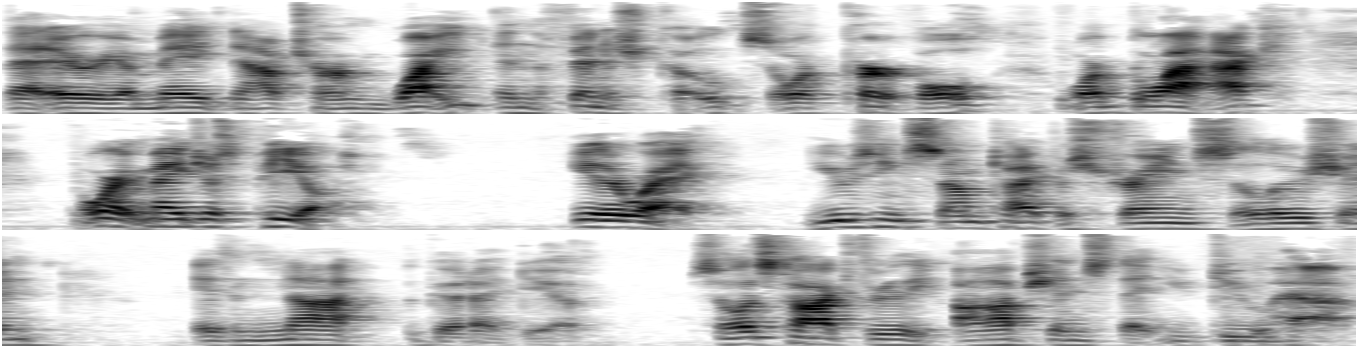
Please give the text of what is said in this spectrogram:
That area may now turn white in the finish coats or purple or black, or it may just peel. Either way, using some type of strange solution is not a good idea. So let's talk through the options that you do have.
